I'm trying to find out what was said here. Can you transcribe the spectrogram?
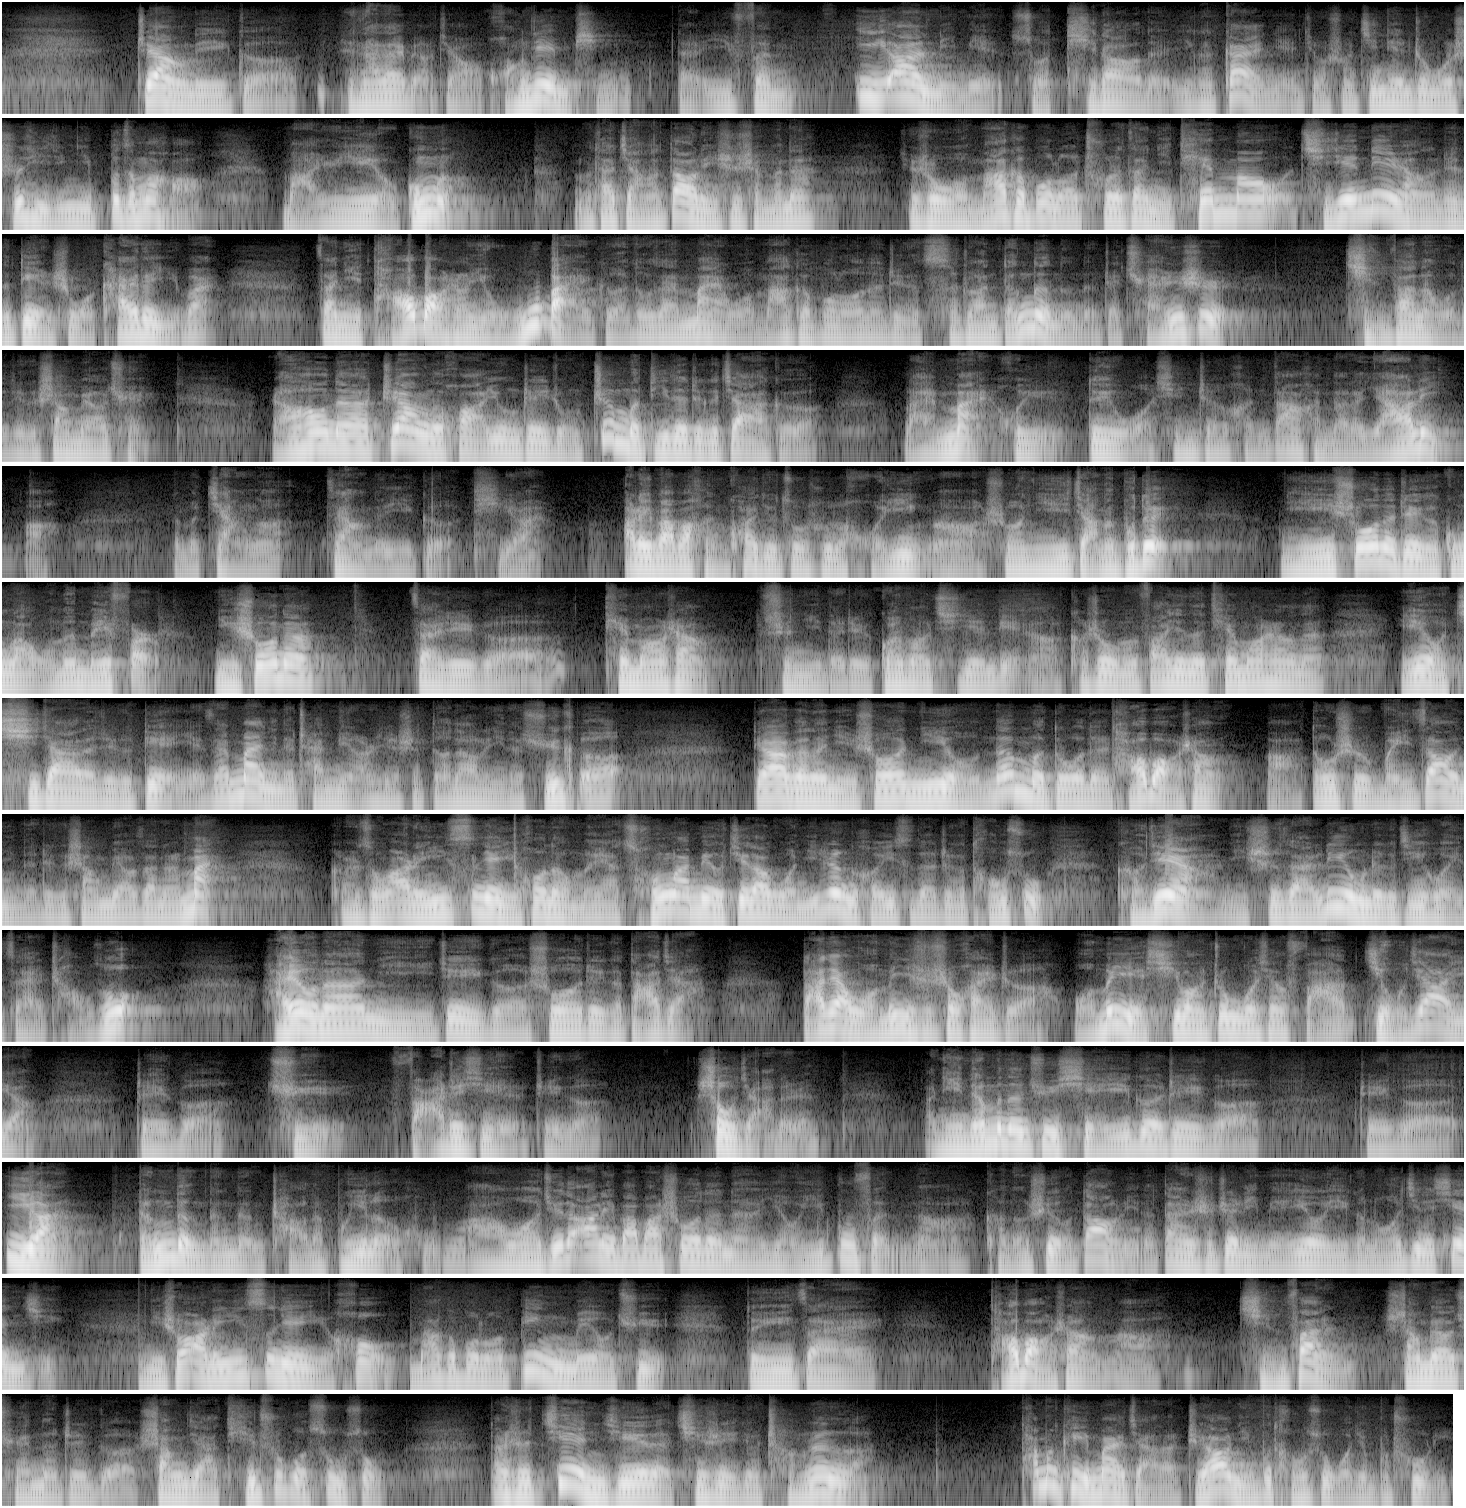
这样的一个人大代表叫黄建平。的一份议案里面所提到的一个概念，就是说今天中国实体经济不怎么好，马云也有功劳。那么他讲的道理是什么呢？就是我马可波罗除了在你天猫旗舰店上的这个店是我开的以外，在你淘宝上有五百个都在卖我马可波罗的这个瓷砖等等等等，这全是侵犯了我的这个商标权。然后呢，这样的话用这种这么低的这个价格来卖，会对我形成很大很大的压力啊。那么讲了这样的一个提案。阿里巴巴很快就做出了回应啊，说你讲的不对，你说的这个功劳我们没份儿。你说呢，在这个天猫上是你的这个官方旗舰店啊，可是我们发现，在天猫上呢，也有七家的这个店也在卖你的产品，而且是得到了你的许可。第二个呢，你说你有那么多的淘宝上啊，都是伪造你的这个商标在那卖，可是从二零一四年以后呢，我们也从来没有接到过你任何一次的这个投诉，可见啊，你是在利用这个机会在炒作。还有呢，你这个说这个打假。打假，我们也是受害者，我们也希望中国像罚酒驾一样，这个去罚这些这个售假的人，啊，你能不能去写一个这个这个议案等等等等，吵得不亦乐乎啊？我觉得阿里巴巴说的呢，有一部分呢可能是有道理的，但是这里面也有一个逻辑的陷阱。你说二零一四年以后，马可波罗并没有去对于在淘宝上啊侵犯商标权的这个商家提出过诉讼，但是间接的其实也就承认了。他们可以卖假的，只要你不投诉，我就不处理。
